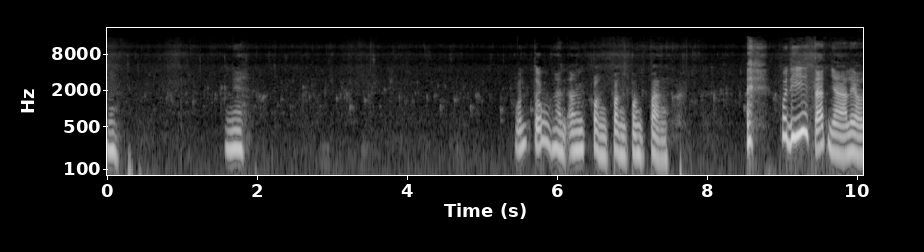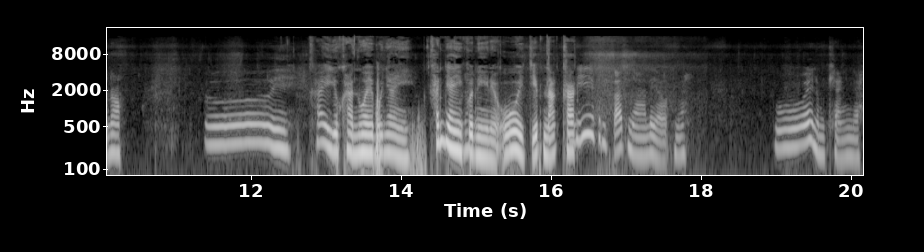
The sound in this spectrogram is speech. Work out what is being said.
อืมเนี่ยฝน ตกหันอังปังปังปังปังพอดีตัดหญ้าแล้วเนาะเอ้ยไข่อยู่ค่ะหน่วยบ่ใหญ่ขั้นใหญ่กว่านี้เนี่ยโอ้ยเจ็บนักคักดีเพิ่นตัดหญ้าแล้วนะโอ้ยน้ำแข็งเนี่ย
